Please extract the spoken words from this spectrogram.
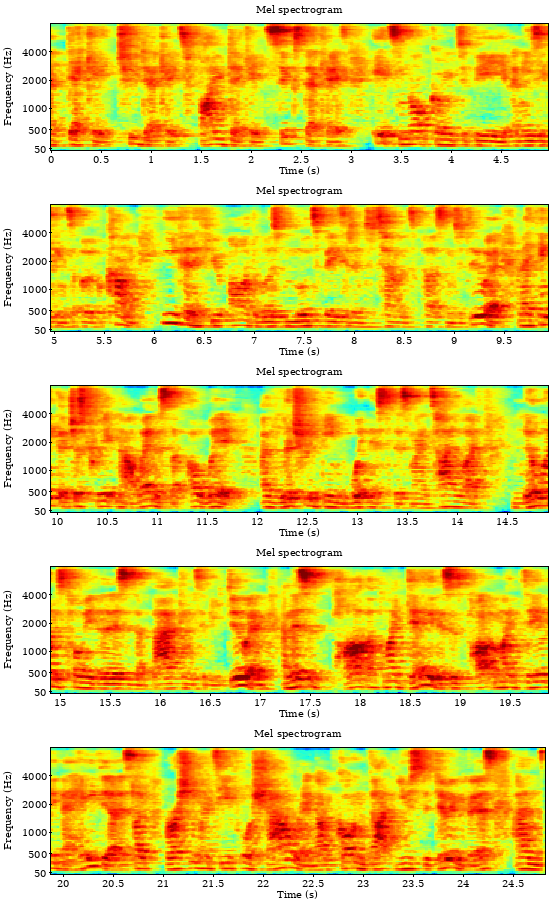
a decade, two decades, five decades, six decades, it's not going to be an easy thing to overcome, even if you are the most motivated and determined person to do it. And I think that just creating that awareness that, oh, wait, I've literally been witness to this my entire life. No one has told me that this is a bad thing to be doing. And this is part of my day. This is part of my daily behavior. It's like brushing my teeth or showering. I've gotten that used to doing this. And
